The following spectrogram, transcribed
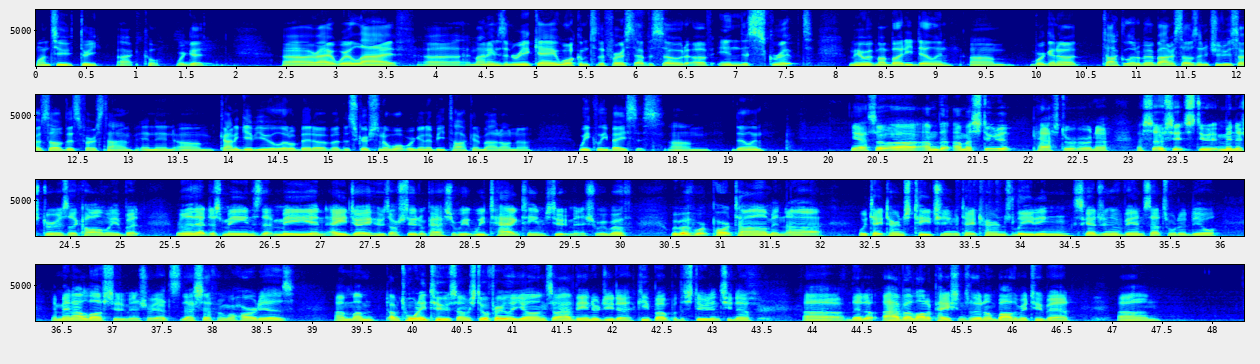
One, two, three. All right, cool. We're good. All right, we're live. Uh, my is Enrique. Welcome to the first episode of In the Script. I'm here with my buddy Dylan. Um, we're gonna talk a little bit about ourselves and introduce ourselves this first time, and then um, kind of give you a little bit of a description of what we're gonna be talking about on a weekly basis. Um, Dylan. Yeah, so uh, I'm the I'm a student pastor or an associate student minister as they call me, but really that just means that me and AJ, who's our student pastor, we, we tag team student ministry. We both we both work part time and uh, we take turns teaching, we take turns leading, scheduling events, that sort of deal. And man, I love student ministry. That's that's definitely where my heart is. Um, I'm I'm 22, so I'm still fairly young, so I have the energy to keep up with the students. You know, Sure. uh, they I have a lot of patience, so they don't bother me too bad. Um,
